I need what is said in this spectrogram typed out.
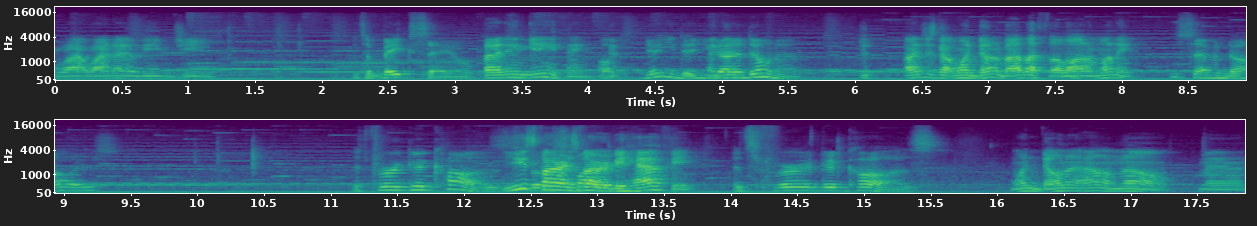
why, why did I leave G? It's a bake sale. But I didn't get anything. Oh, yeah, you did. You I got did. a donut. I just got one donut, but I left a lot of money. Seven dollars. It's for a good cause. You It's for the Spire Spire would be happy. It's for a good cause. One donut? I don't know, man.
